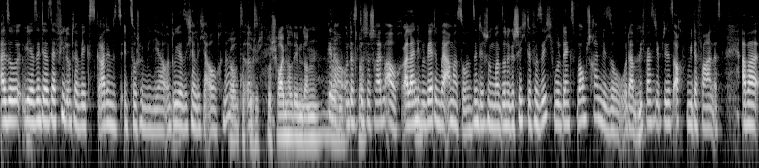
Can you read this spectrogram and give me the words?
Also wir sind ja sehr viel unterwegs, gerade in, in Social Media und du ja sicherlich auch. Ne? Ja, und, gut, und, so Schreiben halt eben dann. Genau, und das, das Schreiben auch. Allein die mhm. Bewertungen bei Amazon sind ja schon mal so eine Geschichte für sich, wo du denkst, warum schreiben die so? Oder mhm. ich weiß nicht, ob dir das auch widerfahren ist. Aber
